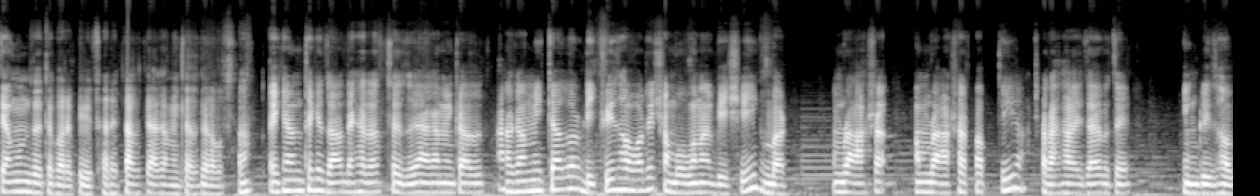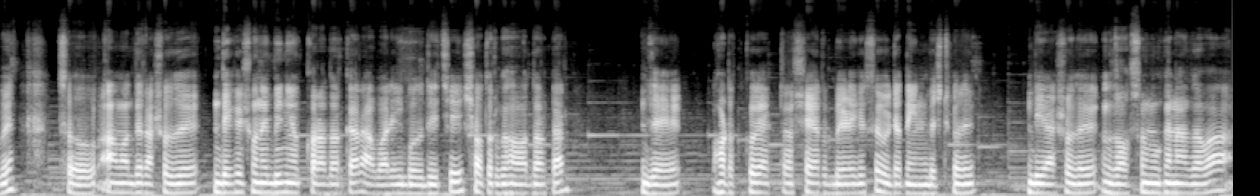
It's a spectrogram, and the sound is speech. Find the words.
কেমন যেতে পারে ফিউচারে কালকে, আগামীকালকের অবস্থা। এখান থেকে যা দেখা যাচ্ছে যে আগামীকাল আগামীকালও ডিক্রিজ হওয়ারই সম্ভাবনা বেশি। বাট আমরা আশা, আমরা আশার প্রাপ্তি, আশা রাখা যায় যে ইনক্রিজ হবে। সো আমাদের আসলে দেখে শুনে বিনিয়োগ করা দরকার। আবারই বলে দিচ্ছি, সতর্ক হওয়া দরকার। যে হঠাৎ করে একটা শেয়ার বেড়ে গেছে ওইটাতে ইনভেস্ট করে দিয়ে আসলে লসের মুখে না যাওয়া,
